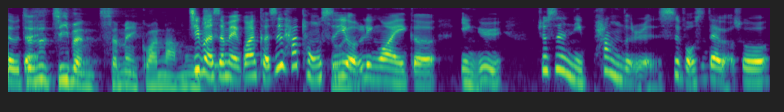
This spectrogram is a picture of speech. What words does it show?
对不对？这是基本审美观啦。基本审美观，可是它同时有另外一个隐喻，就是你胖的人是否是代表说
